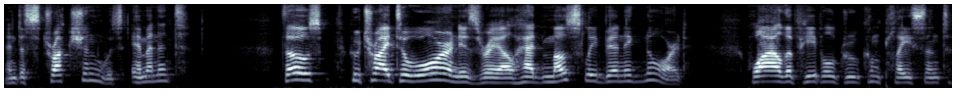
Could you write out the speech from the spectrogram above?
and destruction was imminent. Those who tried to warn Israel had mostly been ignored, while the people grew complacent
